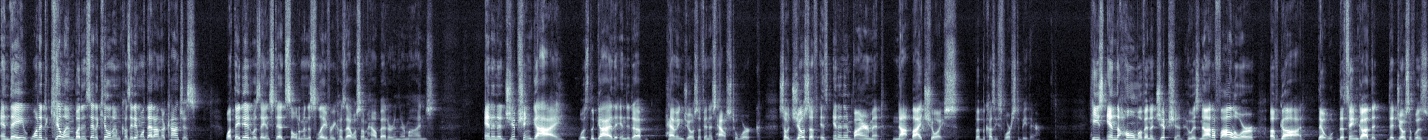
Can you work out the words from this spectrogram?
and they wanted to kill him, but instead of killing him, because they didn't want that on their conscience, what they did was they instead sold him into slavery because that was somehow better in their minds. And an Egyptian guy was the guy that ended up having Joseph in his house to work. So Joseph is in an environment not by choice, but because he's forced to be there. He's in the home of an Egyptian who is not a follower of God, that, the same God that, that Joseph was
